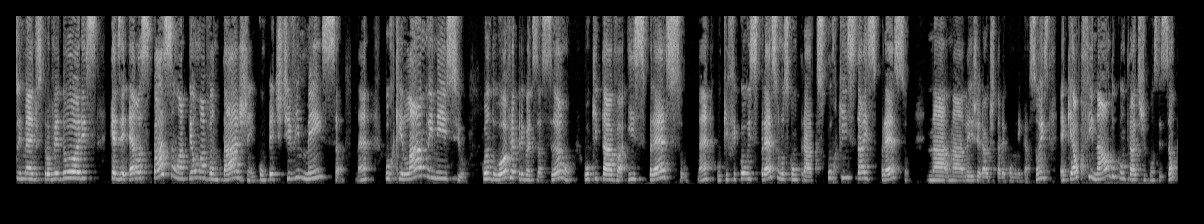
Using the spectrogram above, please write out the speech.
e médios provedores. Quer dizer, elas passam a ter uma vantagem competitiva imensa, né? Porque lá no início, quando houve a privatização, o que estava expresso, né? O que ficou expresso nos contratos, porque está expresso na, na Lei Geral de Telecomunicações é que, ao final do contrato de concessão,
